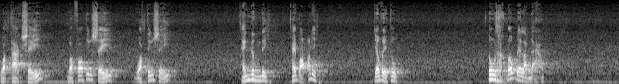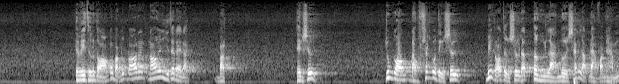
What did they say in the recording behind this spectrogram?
hoặc thạc sĩ hoặc phó tiến sĩ hoặc tiến sĩ hãy ngừng đi. Hãy bỏ đi. Trở về tu. Tu thật tốt để làm đạo. Thì vị thượng tọa có bằng lúc đó đó, nói như thế này là bạch thiền sư, chúng con đọc sách của thiền sư, biết rõ thiền sư đã từng là người sáng lập đạo vận hạnh.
